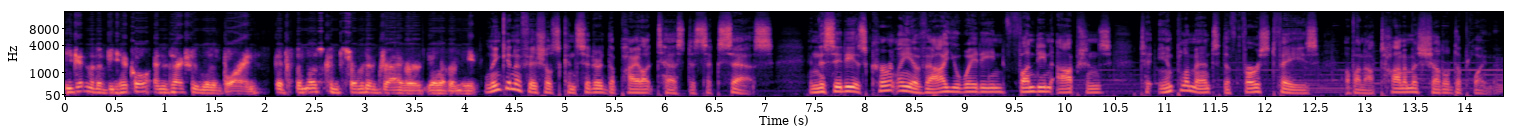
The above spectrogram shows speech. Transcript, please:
you get into the vehicle and it's actually really boring. It's the most conservative driver you'll ever meet. Lincoln officials considered the pilot test a success, and the city is currently evaluating funding options to implement the first phase of an autonomous shuttle deployment.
